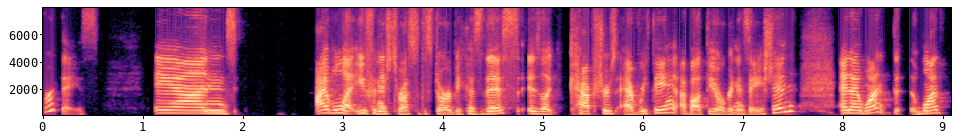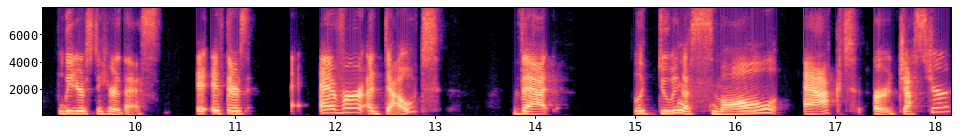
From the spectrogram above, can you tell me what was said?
birthdays and I will let you finish the rest of the story because this is like captures everything about the organization. And I want want leaders to hear this. If there's ever a doubt that like doing a small act or gesture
